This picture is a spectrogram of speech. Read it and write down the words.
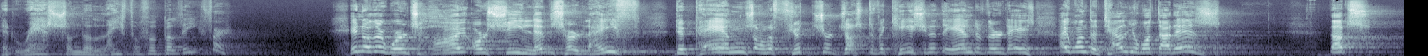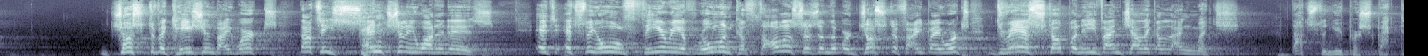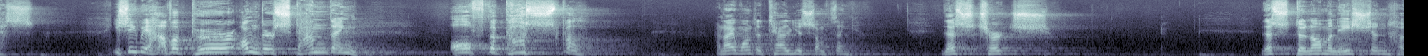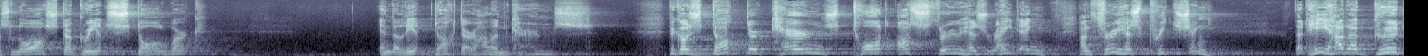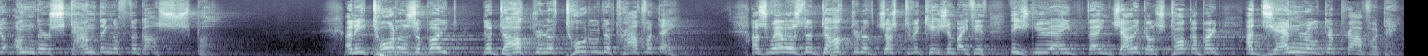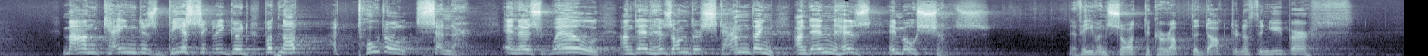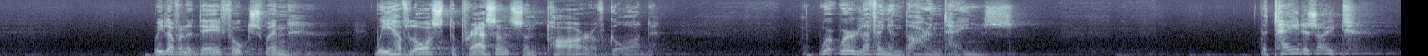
It rests on the life of a believer. In other words, how or she lives her life depends on a future justification at the end of their days. I want to tell you what that is. That's Justification by works. That's essentially what it is. It's, the old theory of Roman Catholicism that we're justified by works, dressed up in evangelical language. That's the new perspective. You see, we have a poor understanding of the gospel. And I want to tell you something. This church, this denomination has lost a great stalwart in the late Dr. Alan Cairns. Because Dr. Cairns taught us through his writing and through his preaching that he had a good understanding of the gospel. And he taught us about the doctrine of total depravity, as well as the doctrine of justification by faith. These new evangelicals talk about a general depravity. Mankind is basically good, but not a total sinner in his will and in his understanding and in his emotions. They've even sought to corrupt the doctrine of the new birth. We live in a day, folks, when we have lost the presence and power of God. We're, we're living in barren times. The tide is out,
